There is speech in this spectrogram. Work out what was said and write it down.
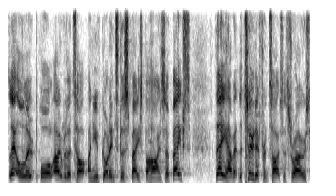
little loop ball over the top and you've got into the space behind. So Bafes there you have it, the two different types of throws.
